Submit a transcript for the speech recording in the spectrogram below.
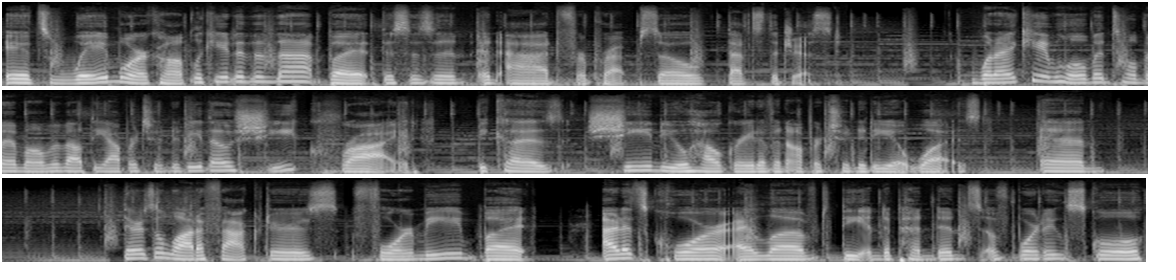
It's way more complicated than that, but this isn't an ad for prep, so that's the gist. When I came home and told my mom about the opportunity, though, she cried because she knew how great of an opportunity it was. And there's a lot of factors for me, but at its core, I loved the independence of boarding school.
